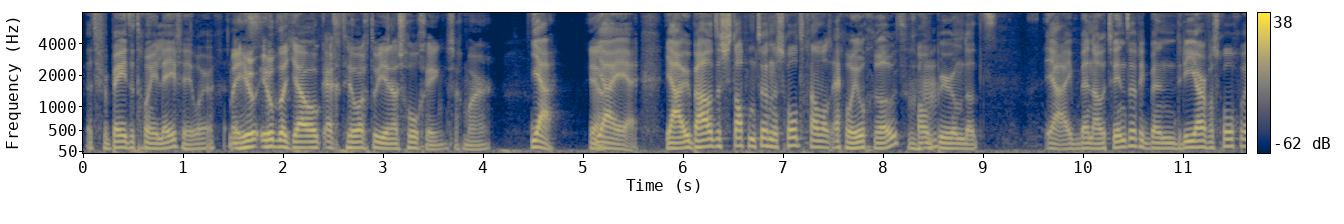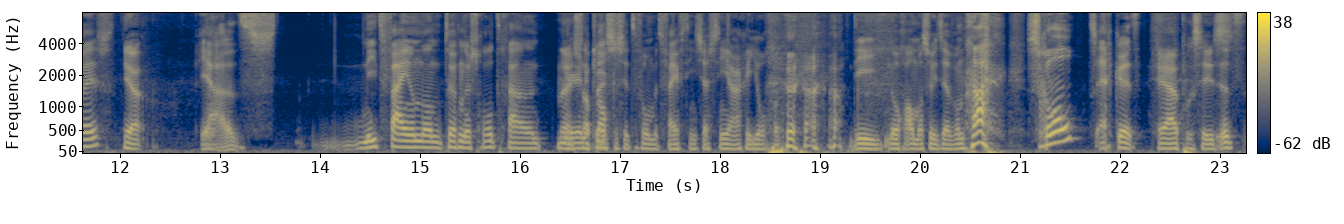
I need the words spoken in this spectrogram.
het verbetert gewoon je leven heel erg. Maar hielp, hielp dat jou ook echt heel erg toen je naar school ging, zeg maar? ja. Ja. Ja. Ja, überhaupt de stap om terug naar school te gaan was echt wel heel groot. Mhm. Gewoon puur omdat... Ja, ik ben nou 20. Ik ben drie jaar van school geweest. Ja. Ja, dat is niet fijn om dan terug naar school te gaan... en weer in de klas te zitten vol met 15, 16-jarige jochen. die nog allemaal zoiets hebben van... Ha, school? Dat is echt kut. Ja, precies. Dat,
